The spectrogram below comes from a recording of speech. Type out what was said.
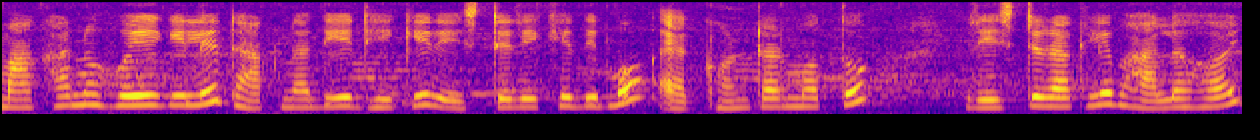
মাখানো হয়ে গেলে ঢাকনা দিয়ে ঢেকে রেস্টে রেখে দেব এক ঘণ্টার মতো। রেস্টে রাখলে ভালো হয়।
